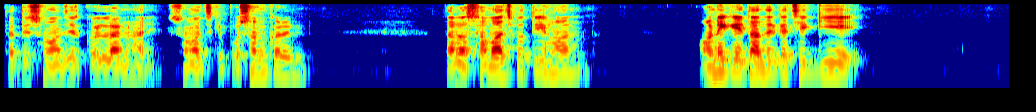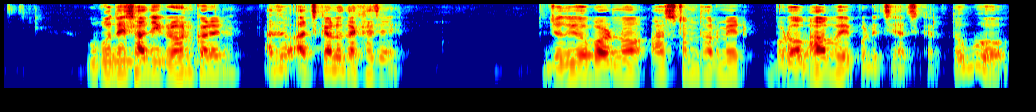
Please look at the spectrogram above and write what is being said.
তাতে সমাজের কল্যাণ হয়, সমাজকে পোষণ করেন। তারা সমাজপতি হন। অনেকে তাদের কাছে গিয়ে উপদেশ আদি গ্রহণ করেন। আজ, আজকালও দেখা যায়। যদিও বর্ণ আশ্রম ধর্মের বড় অভাব হয়ে পড়েছে আজকাল, তবুও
